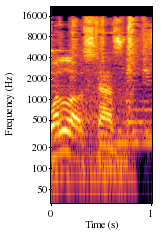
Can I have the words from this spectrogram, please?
والله أستاذ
